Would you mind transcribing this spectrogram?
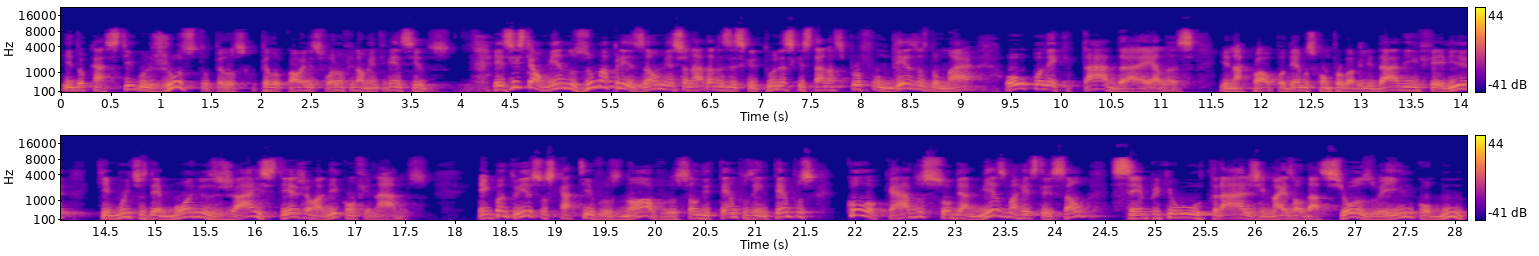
e do castigo justo pelos, pelo qual eles foram finalmente vencidos. Existe ao menos uma prisão mencionada nas Escrituras que está nas profundezas do mar ou conectada a elas, e na qual podemos com probabilidade inferir que muitos demônios já estejam ali confinados. Enquanto isso, os cativos novos são de tempos em tempos colocados sob a mesma restrição sempre que o ultraje mais audacioso e incomum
